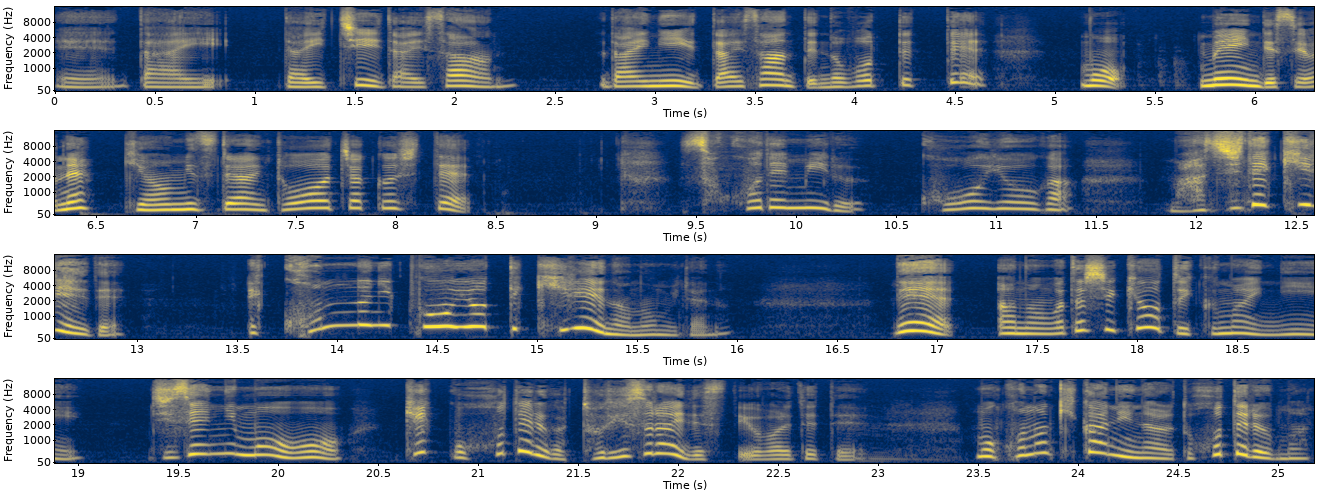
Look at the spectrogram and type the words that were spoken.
えー、第第1位第3第2位第3って登ってってもうメインですよね。清水寺に到着してそこで見る紅葉がマジで綺麗でえこんなに紅葉って綺麗なの？みたいな。であの私京都行く前に事前にもう結構ホテルが取りづらいですって言われてて、もうこの期間になるとホテル全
